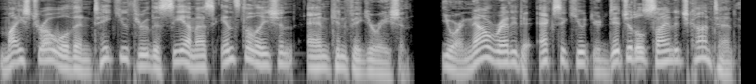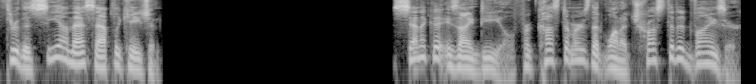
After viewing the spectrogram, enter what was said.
Maestro will then take you through the CMS installation and configuration. You are now ready to execute your digital signage content through the CMS application. Seneca is ideal for customers that want a trusted advisor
